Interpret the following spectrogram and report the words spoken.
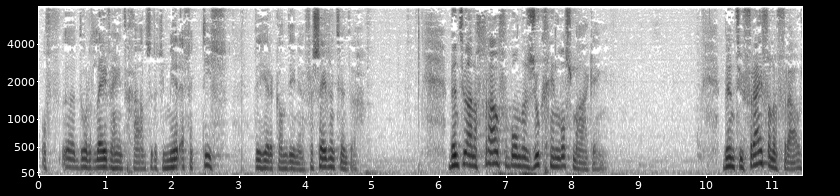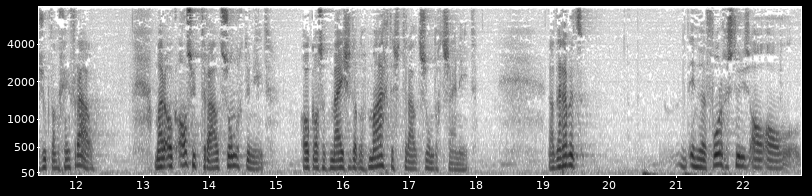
of, uh, door het leven heen te gaan, zodat je meer effectief de Heer kan dienen. Vers 27. Bent u aan een vrouw verbonden, zoek geen losmaking. Bent u vrij van een vrouw, zoek dan geen vrouw. Maar ook als u trouwt, zondigt u niet. Ook als het meisje dat nog maagd is trouwt, zondigt zij niet. Nou, daar hebben we het in de vorige studies al, al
